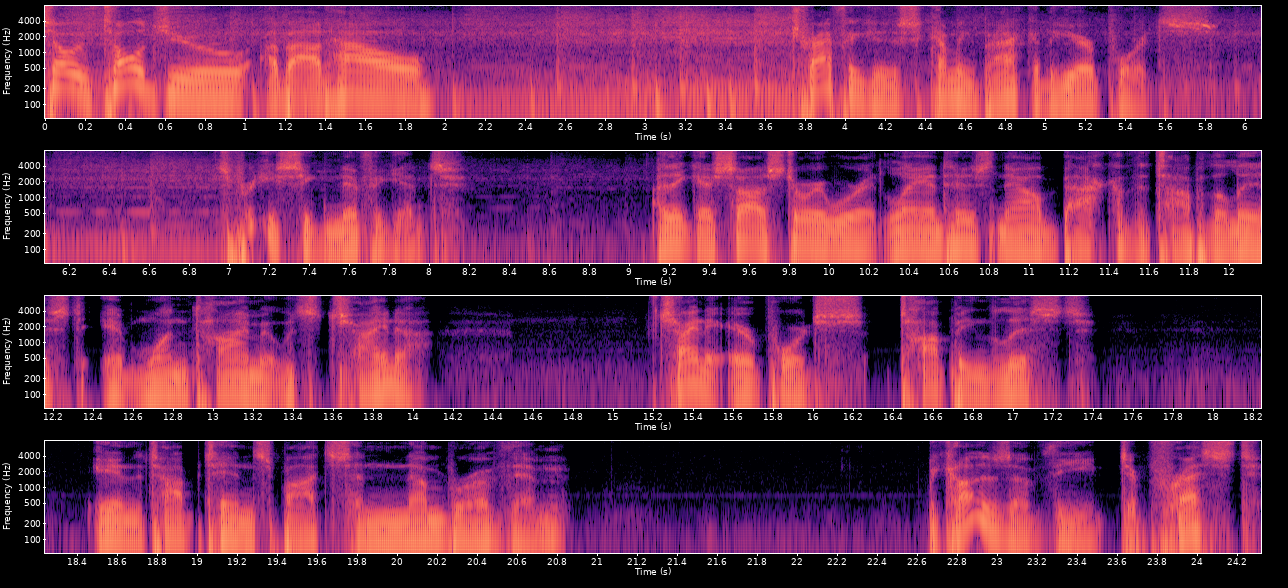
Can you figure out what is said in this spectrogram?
So we've told you about how traffic is coming back at the airports. It's pretty significant. I think I saw a story where Atlanta is now back at the top of the list. At one time, it was China. China airports topping the list in the top 10 spots, a number of them, because of the depressed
